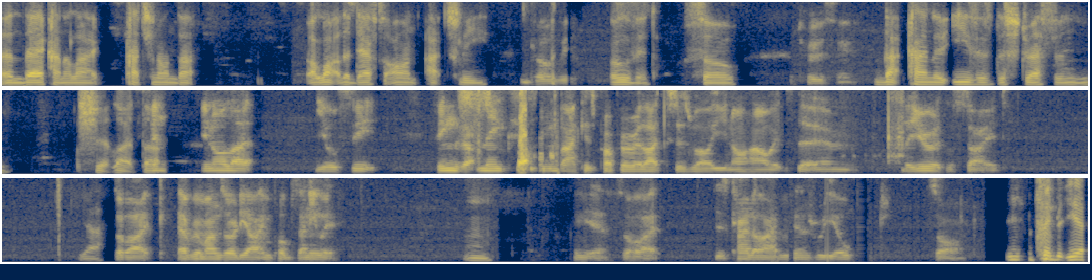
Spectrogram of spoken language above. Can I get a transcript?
and they're kind of like catching on that a lot of the deaths aren't actually COVID. COVID. So True that kind of eases the stress and shit like that. And- you know, like you'll see things that makes it seem like it's proper relaxed as well. You know how it's the um the Euros have started, Yeah. so like every man's already out in pubs anyway. Mm. Yeah, so like it's kind of like everything's reopened. So yeah,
